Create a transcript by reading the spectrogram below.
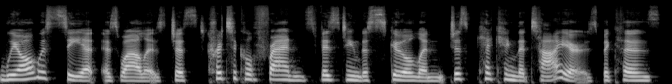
we always see it as well as just critical friends visiting the school and just kicking the tires because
